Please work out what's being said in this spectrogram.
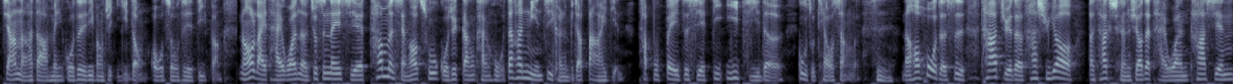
加拿大、美国这些地方去移动，欧洲这些地方，然后来台湾呢，就是那些他们想要出国去当看护，但他年纪可能比较大一点，他不被这些第一级的雇主挑上了，是，然后或者是他觉得他需要，呃，他可能需要在台湾，他先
